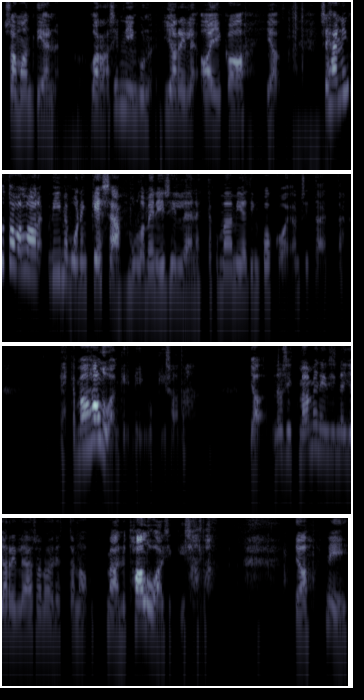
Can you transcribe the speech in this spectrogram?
saman tien varasin niin kuin Jarille aikaa. Ja sehän niin kuin tavallaan viime vuoden kesä mulla meni silleen, että kun mä mietin koko ajan sitä, että ehkä mä haluankin niin kuin kisata. Ja no sit mä menin sinne Jarille ja sanoin, että no mä nyt haluaisin kisata. Ja niin,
